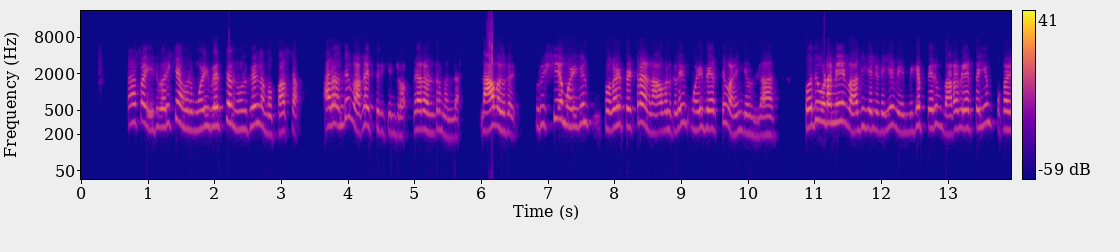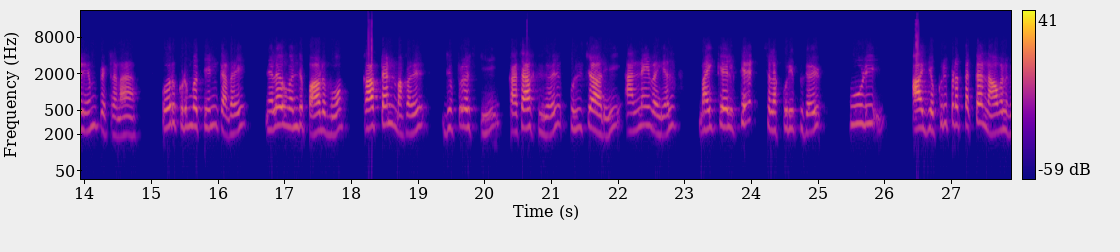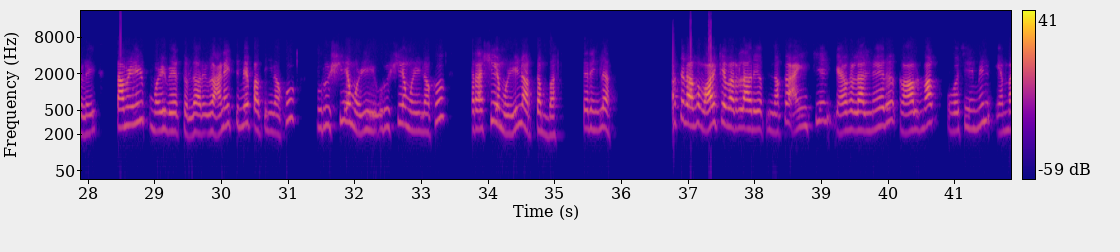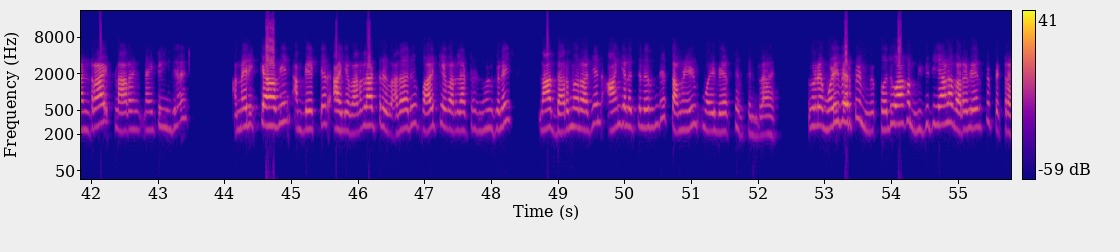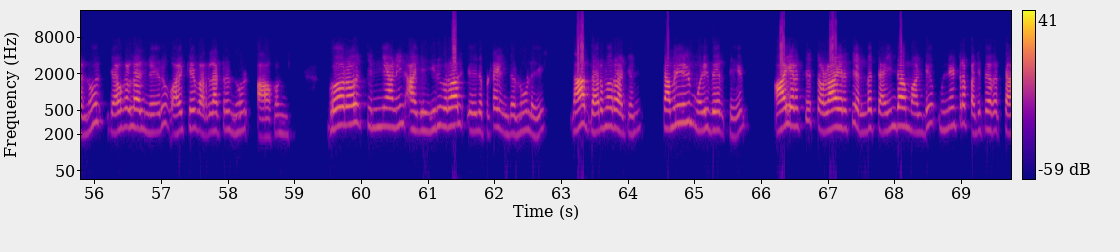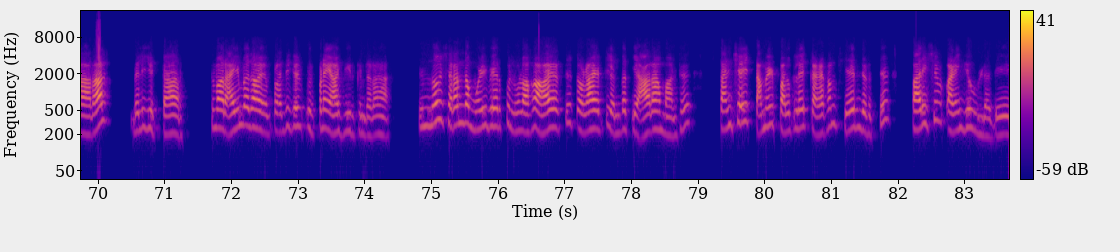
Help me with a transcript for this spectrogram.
அப்ப இதுவரைக்கும் அவர் மொழிபெயர்த்த நூல்கள் நம்ம பார்த்தோம் அதை வந்து வகை பிரிக்கின்றோம் வேற ஒன்றும் அல்ல. நாவல்கள். ருஷ்ய மொழியில் புகழ்பெற்ற நாவல்களை மொழிபெயர்த்து வழங்கியுள்ளார். பொது உடைமைவாதிகளிடையே மிக பெரும் வரவேற்பையும் புகழையும் பெற்றன. ஒரு குடும்பத்தின் கதை. நிலவு வந்து பாடுமோ காப்டன் மகள் துப்ளோஸ்கி கசாக்குகள் குல்சாரி அன்னை வயல் மைக்கேலுக்கு சில குறிப்புகள் கூலி ஆகிய குறிப்பிடத்தக்க நாவல்களை தமிழில் மொழிபெயர்த்துள்ளார். இவை அனைத்துமே பார்த்தீங்கன்னாக்கும் ருஷ்ய மொழி ருஷ்ய மொழினாக்கும் ரஷ்ய மொழின்னு அர்த்தம் பா. சரிங்களா? அடுத்ததாக வாழ்க்கை வரலாறு அப்படின்னாக்கா Einstein Jawaharlal Nehru Karl Marx Ho Chi Minh M N Roy Florence Nightingale அமெரிக்காவின் அம்பேத்கர் ஆகிய வரலாற்று அதாவது வாழ்க்கை வரலாற்று நூல்களை நான் தர்மராஜன் ஆங்கிலத்திலிருந்து தமிழில் மொழிபெயர்த்திருக்கின்றார். இவருடைய மொழிபெயர்ப்பு பொதுவாக மிகுதியான வரவேற்பு பெற்ற நூல் ஜவஹர்லால் நேரு வாழ்க்கை வரலாற்று நூல் ஆகும். கௌரவ் சிம்யானின் ஆகிய இருவரால் எழுதப்பட்ட இந்த நூலை நா. தர்மராஜன் தமிழில் மொழிபெயர்த்து ஆயிரத்தி தொள்ளாயிரத்தி எண்பத்தி ஐந்தாம் ஆண்டு முன்னேற்ற பதிப்பகத்தாரால் வெளியிட்டார். சுமார் ஐம்பதாயிரம் பிரதிகள் விற்பனை ஆகியிருக்கின்றன இந்நூல் சிறந்த மொழிபெயர்ப்பு நூலாக ஆயிரத்தி தொள்ளாயிரத்தி எண்பத்தி ஆறாம் ஆண்டு தஞ்சை தமிழ் பல்கலைக்கழகம் தேர்ந்தெடுத்து பரிசு வழங்கியுள்ளது.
